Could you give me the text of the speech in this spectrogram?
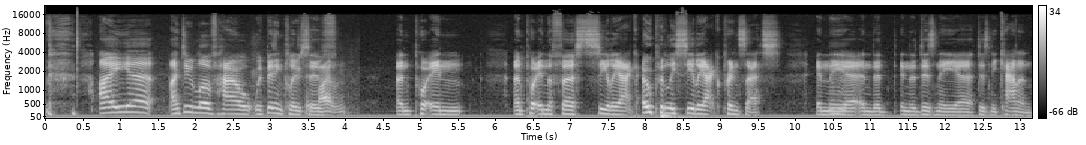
I uh, I do love how we've been inclusive and put in and put in the first celiac openly celiac princess in the uh, in the in the Disney uh, Disney canon.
